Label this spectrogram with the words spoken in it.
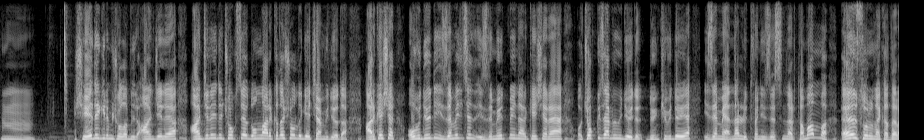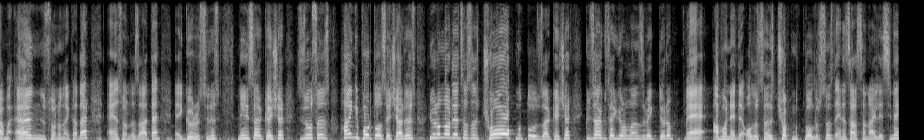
Hmm. Şeye de girmiş olabilir Angela'ya. Angela'yı da çok sevdi. Onunla arkadaş oldu geçen videoda. Arkadaşlar o videoyu da izlemediyseniz izlemeyi unutmayın arkadaşlar ha. O çok güzel bir videoydu. Dünkü videoyu izlemeyenler lütfen izlesinler tamam mı? En sonuna kadar ama en sonuna kadar. En sonunda zaten e, görürsünüz. Neyse arkadaşlar siz olsanız hangi portalı seçerdiniz? Yorumlarda yazarsanız çok mutlu oluruz arkadaşlar. Güzel güzel yorumlarınızı bekliyorum. Ve abone de olursanız çok mutlu olursunuz. Enes Arslan ailesini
